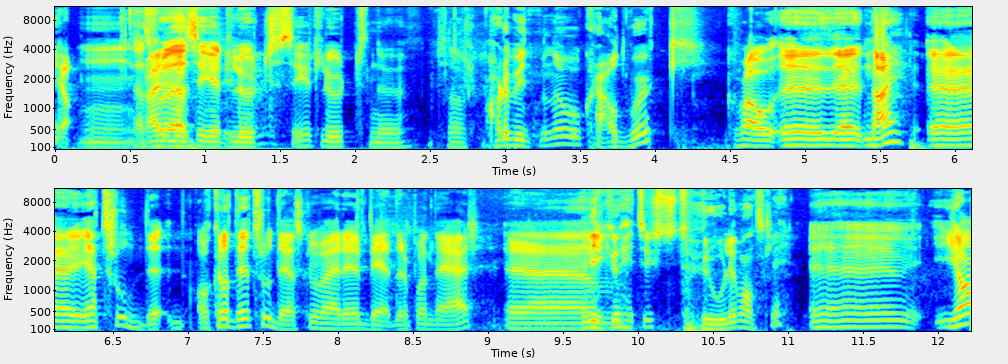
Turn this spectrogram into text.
Nei. Mm, jeg Nei, tror det er sikkert lurt. Sikkert lurt nå. Har du begynt med noe crowdwork? Crowd, uh, nei, Uh, jeg trodde akkurat det trodde jeg skulle være bedre på enn det her. Uh, Det virker jo helt utrolig vanskelig. Eh, ja,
